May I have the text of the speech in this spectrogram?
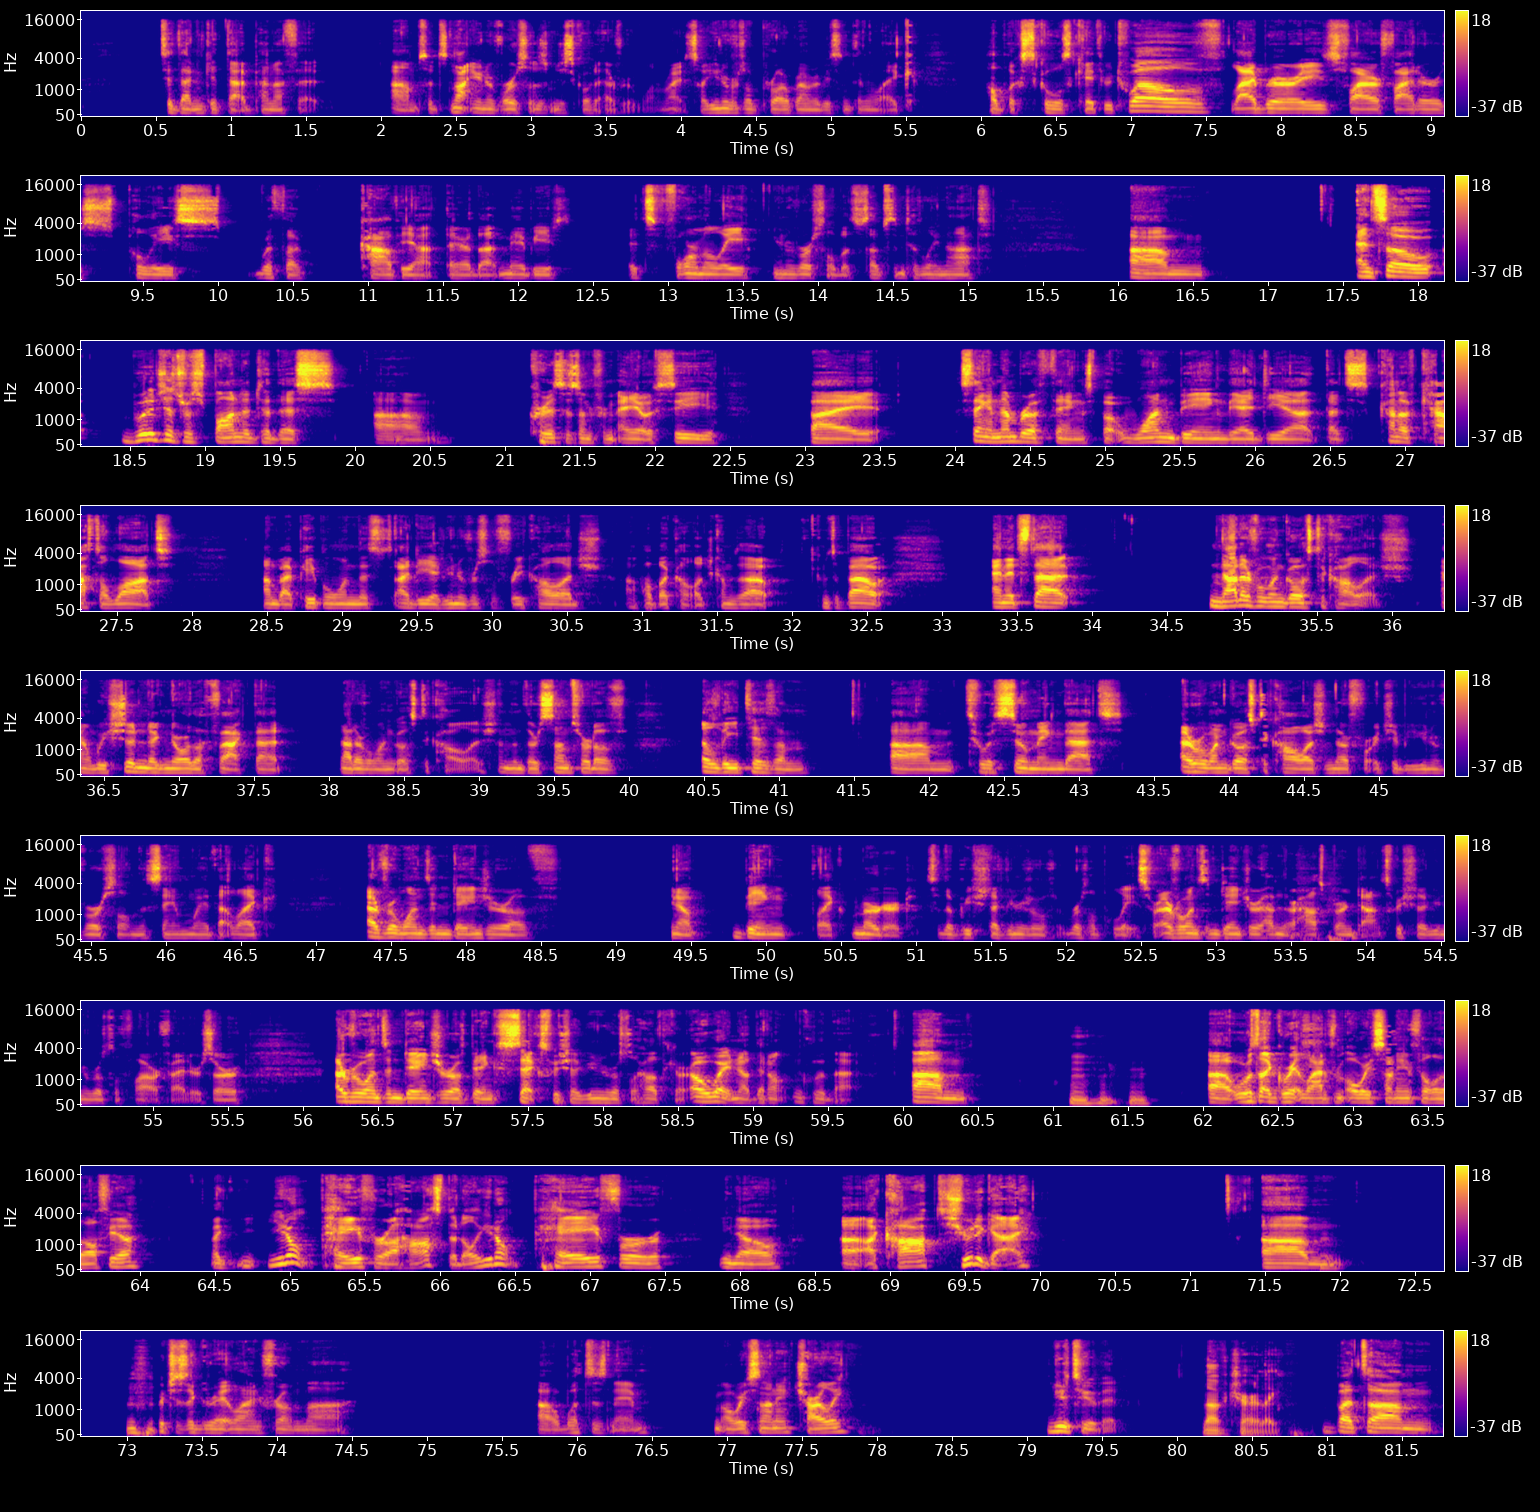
to then get that benefit. Um, so it's not universal; it doesn't just go to everyone, right? So a universal program would be something like public schools K through 12, libraries, firefighters, police, with a caveat there that maybe it's formally universal but substantively not. Um, and so Buttigieg responded to this um, criticism from AOC by saying a number of things, but one being the idea that's kind of cast a lot um, by people when this idea of universal free college, a public college, comes out comes about, and it's that not everyone goes to college, and we shouldn't ignore the fact that not everyone goes to college, and that there's some sort of elitism um, to assuming that everyone goes to college and therefore it should be universal in the same way that like everyone's in danger of you know being like murdered so that we should have universal police or everyone's in danger of having their house burned down so we should have universal firefighters or everyone's in danger of being sick so we should have universal health care oh wait no they don't include that um Mhm. uh, what was that great line from Always Sunny in Philadelphia? Like, you don't pay for a hospital. You don't pay for, you know, uh, a cop to shoot a guy. Um, Mhm. which is a great line from, uh, uh, what's his name? From Always Sunny? Charlie? YouTube it. Love Charlie. But um,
